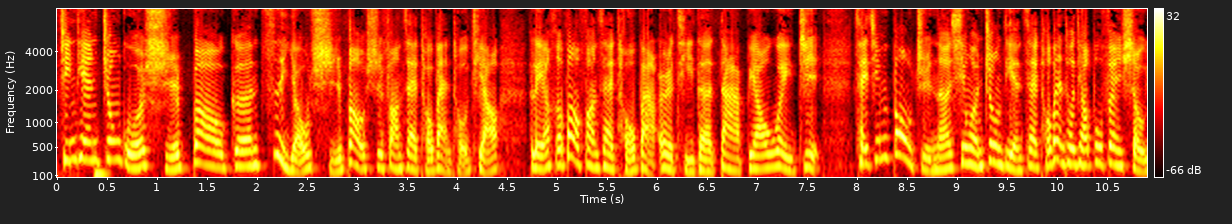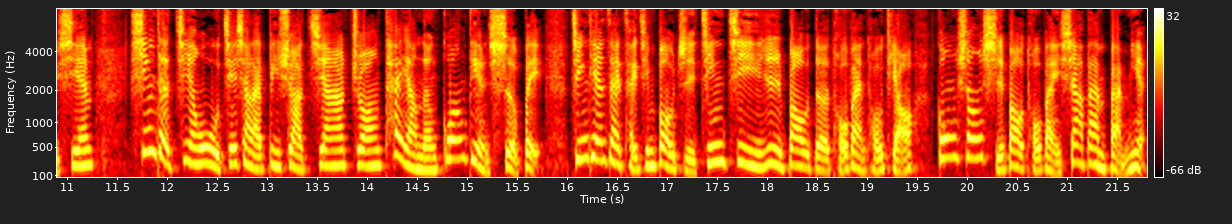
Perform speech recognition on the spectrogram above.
今天《中国时报》跟《自由时报》是放在头版头条，《联合报》放在头版二题的大标位置。财经报纸呢，新闻重点在头版头条部分，首先。新的建物接下来必须要加装太阳能光电设备。今天在财经报纸《经济日报》的头版头条，《工商时报》头版下半版面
